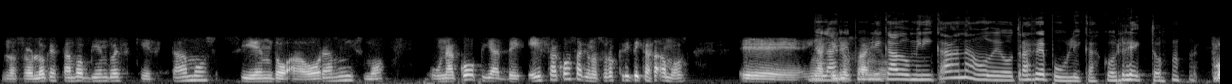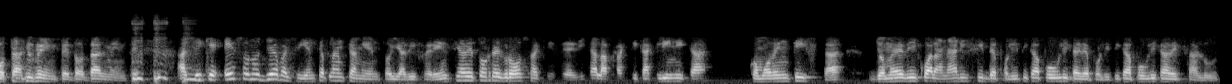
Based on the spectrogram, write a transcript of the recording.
nosotros lo que estamos viendo es que estamos siendo ahora mismo una copia de esa cosa que nosotros criticábamos eh, de la República Dominicana o de otras repúblicas, correcto. Totalmente, totalmente. Así que eso nos lleva al siguiente planteamiento y a diferencia de Torregrosa, que se dedica a la práctica clínica como dentista, yo me dedico al análisis de política pública y de política pública de salud.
